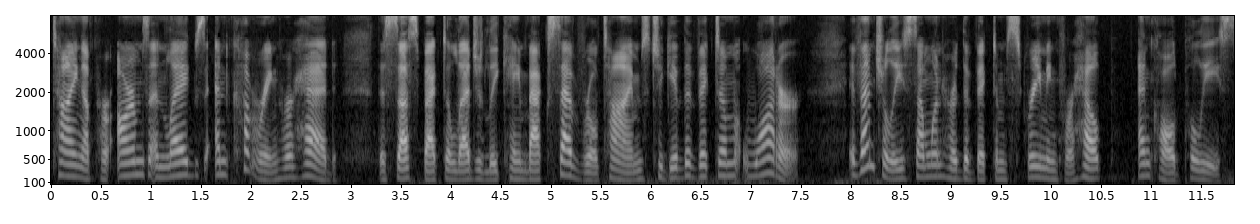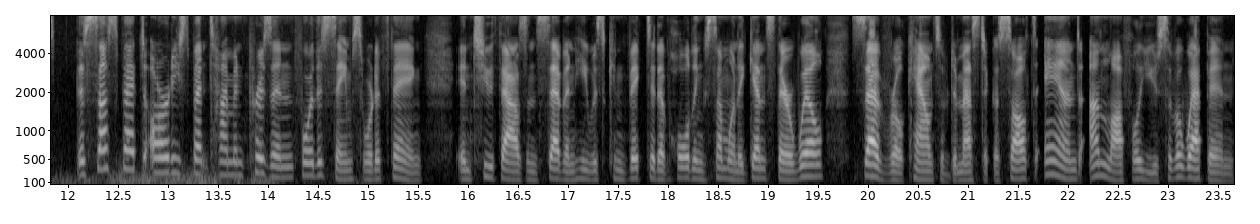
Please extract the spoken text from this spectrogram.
tying up her arms and legs, and covering her head. The suspect allegedly came back several times to give the victim water. Eventually, someone heard the victim screaming for help and called police. The suspect already spent time in prison for the same sort of thing. In 2007, he was convicted of holding someone against their will, several counts of domestic assault, and unlawful use of a weapon.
